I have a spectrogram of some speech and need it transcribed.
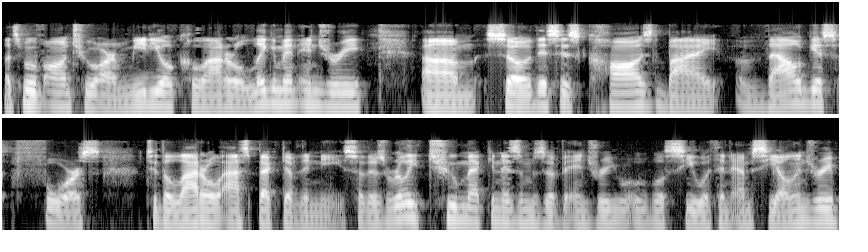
Let's move on to our medial collateral ligament injury. Um, so this is caused by valgus force to the lateral aspect of the knee. So there's really two mechanisms of injury we'll see with an MCL injury,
